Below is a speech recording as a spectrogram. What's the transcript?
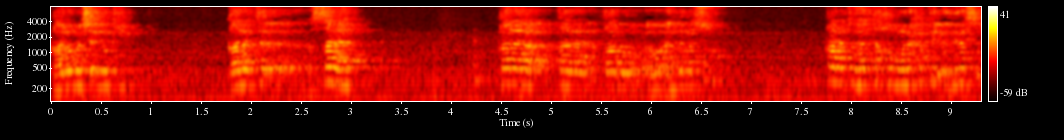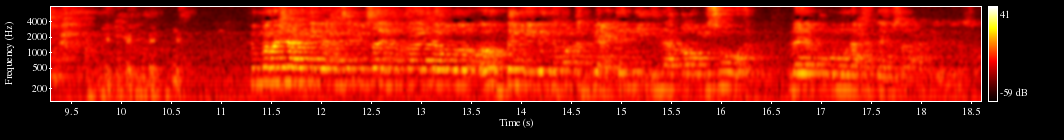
قالوا ما شأنك؟ قالت الصلاة. قال قال قالوا أذن الصبح؟ قالت هل تقومون حتى يؤذن الصبح؟ ثم رجعت إلى الحسن بن فقالت له ردني إليك فقد بعتني إلى قوم سوء. لا يقومون حتى يصلح حتى يؤذن الصبح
